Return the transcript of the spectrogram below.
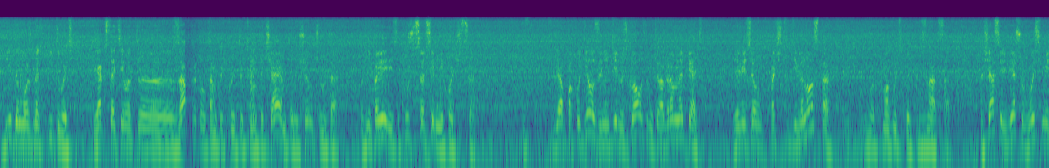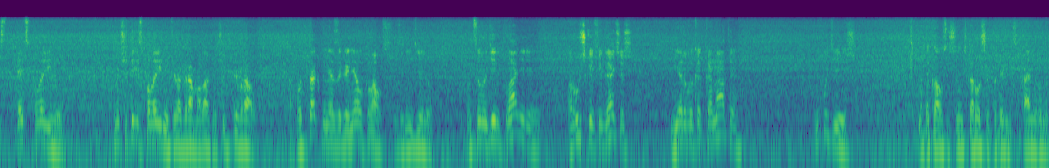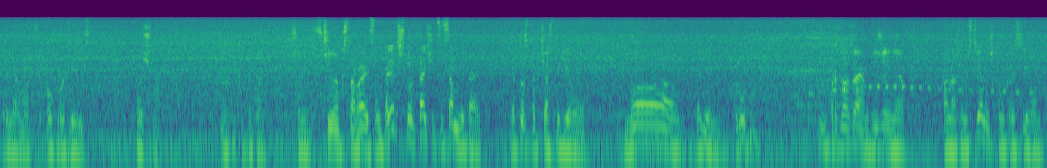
Виды можно впитывать. Я, кстати, вот э, завтракал там какой-то каким-то чаем, там еще чем-то. Вот не поверите, кушать совсем не хочется. Я похудел за неделю с Клаусом килограмм на 5. Я весил почти 90, вот могу теперь признаться. А сейчас я вешу 85 с половиной. Ну, 4,5 килограмма, ладно, чуть приврал. Вот так меня загонял Клаус за неделю. Вот целый день в планере, ручкой фигачишь, нервы как канаты, и худеешь. Надо Клаусу что-нибудь хорошее подарить. Камеру, например, может, GoPro 9. Точно. Ну, что человек старается. Ну, понятно, что он тащится, сам летает. Я тоже так часто делаю. Но, блин, круто. Продолжаем движение по нашим стеночкам красивым.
